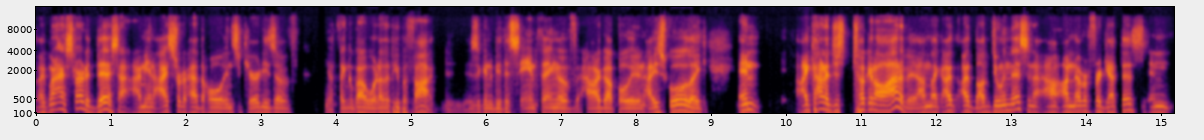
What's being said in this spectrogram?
like when I started this, I, I mean, I sort of had the whole insecurities of, you know, think about what other people thought. Is it going to be the same thing of how I got bullied in high school? Like, and I kind of just took it all out of it. I'm like, I, I love doing this and I'll, I'll never forget this. And,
